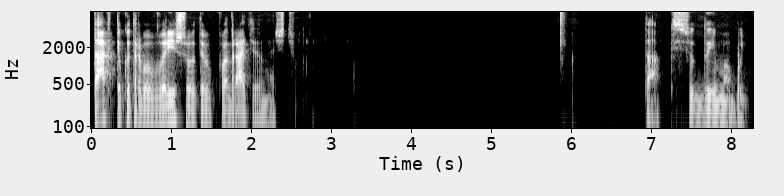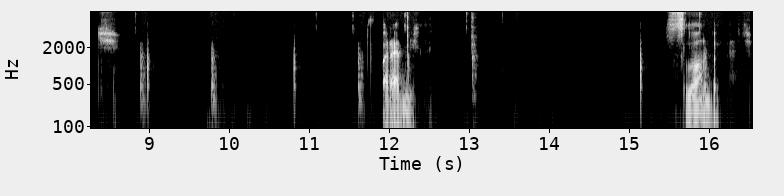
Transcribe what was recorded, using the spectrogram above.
Тактику треба вирішувати в квадраті, значить. Так, сюди, мабуть. Вперед бігти. Слон Б5.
